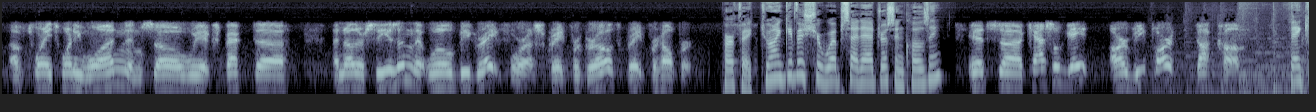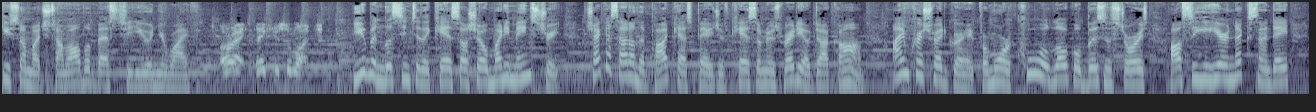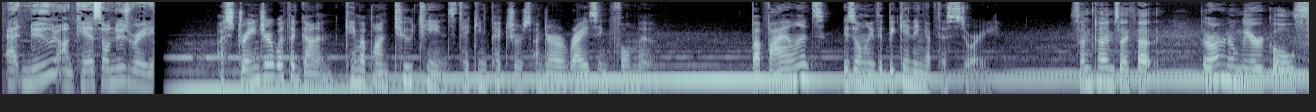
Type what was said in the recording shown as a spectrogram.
of 2021, and so we expect uh, another season that will be great for us, great for growth, great for helper. Perfect. Do you want to give us your website address in closing? It's uh, CastlegateRVPark.com. Thank you so much, Tom. All the best to you and your wife. All right. Thank you so much. You've been listening to the KSL show Mighty Main Street. Check us out on the podcast page of KSLNewsRadio.com. I'm Chris Redgrave. For more cool local business stories, I'll see you here next Sunday at noon on KSL News Radio. A stranger with a gun came upon two teens taking pictures under a rising full moon. But violence is only the beginning of this story. Sometimes I thought, there are no miracles.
